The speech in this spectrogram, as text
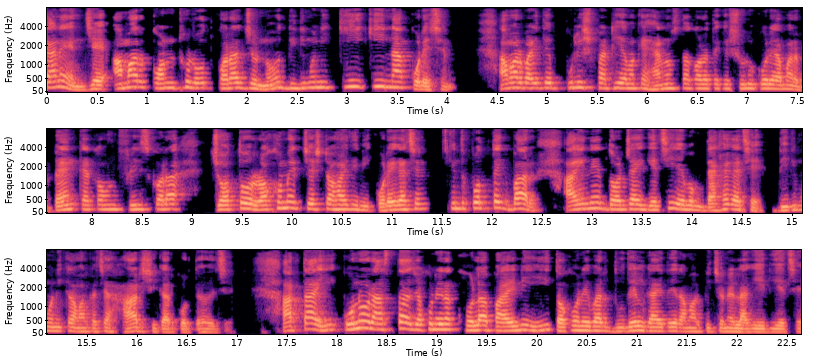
জানেন যে আমার কণ্ঠ রোধ করার জন্য দিদিমণি কি কি না করেছেন? আমার বাড়িতে পুলিশ পাঠিয়ে আমাকে হেনস্থা করা থেকে শুরু করে আমার ব্যাংক অ্যাকাউন্ট ফ্রিজ করা যত রকমের চেষ্টা হয় তিনি করে গেছেন। কিন্তু প্রত্যেকবার আইনের দরজায় গেছি এবং দেখা গেছে দিদিমণিকে আমার কাছে হার স্বীকার করতে হয়েছে। আর তাই কোনো রাস্তা যখন এরা খোলা পায়নি তখন এবার দুধেল গায়েদের আমার পিছনে লাগিয়ে দিয়েছে।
